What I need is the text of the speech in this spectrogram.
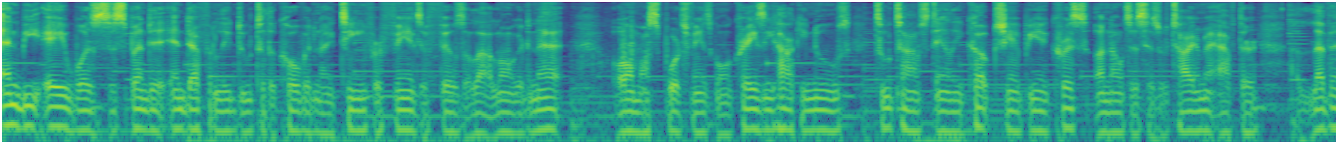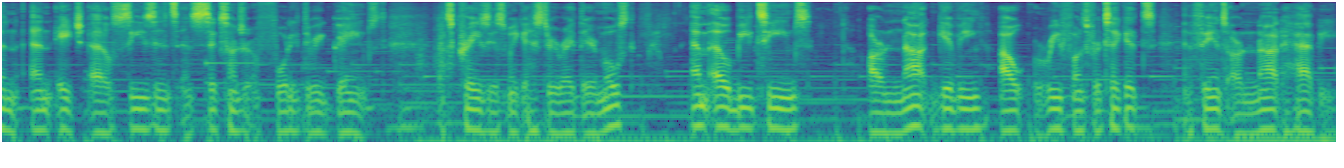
NBA was suspended indefinitely due to the COVID 19. For fans, it feels a lot longer than that. All my sports fans going crazy. Hockey news two time Stanley Cup champion Chris announces his retirement after 11 NHL seasons and 643 games. That's crazy. It's making history right there. Most MLB teams are not giving out refunds for tickets, and fans are not happy.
